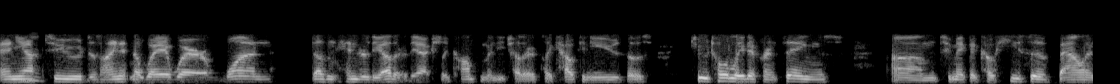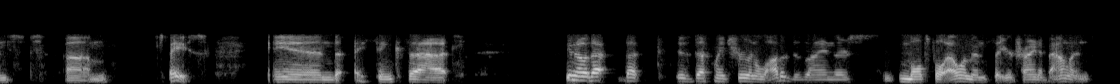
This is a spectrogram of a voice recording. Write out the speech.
and you mm-hmm. have to design it in a way where one doesn't hinder the other. They actually complement each other. It's like, how can you use those two totally different things um, to make a cohesive, balanced um, space? And I think that, you know, that, that is definitely true in a lot of design. There's multiple elements that you're trying to balance,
